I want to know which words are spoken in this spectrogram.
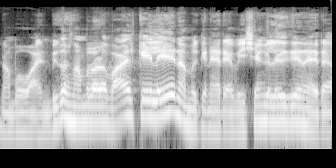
நம்பர் ஒன் பிகாஸ் நம்மளோட வாழ்க்கையிலேயே நமக்கு நிறைய விஷயங்களுக்கு நிறைய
